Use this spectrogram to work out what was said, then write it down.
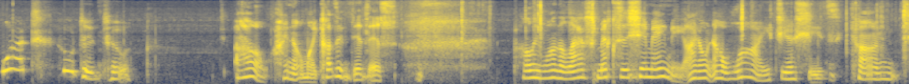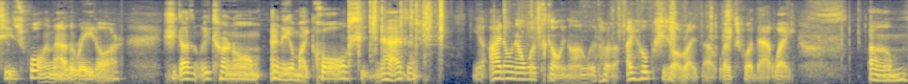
What? Who did? Oh, I know. My cousin did this. Probably one of the last mixes she made me. I don't know why. Just she's gone. she's fallen out of the radar. She doesn't return home any of my calls. She hasn't. Yeah, I don't know what's going on with her. I hope she's all right, though. Let's put it that way. Um,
